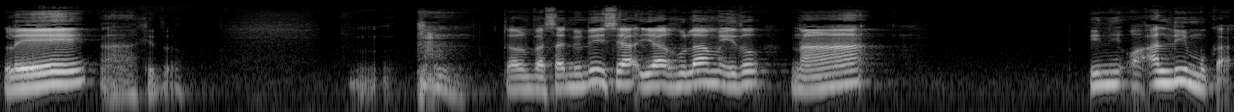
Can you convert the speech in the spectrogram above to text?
le, nah gitu. Dalam bahasa Indonesia ya gulam itu nak. Ini alimuka.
